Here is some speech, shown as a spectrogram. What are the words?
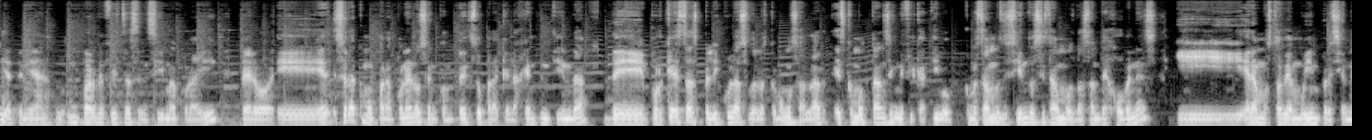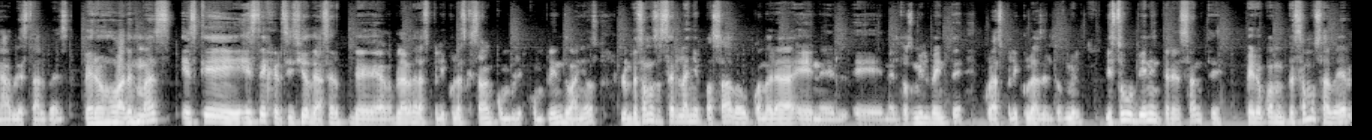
ya tenía un par de fiestas encima por ahí, pero eh, eso era como para ponernos en contexto, para que la gente entienda de por qué estas películas o de las que vamos a hablar es como tan significativo. Como estábamos diciendo, sí estábamos bastante jóvenes y éramos todavía muy impresionables tal vez, pero además es que este ejercicio de hacer, de hablar de las películas que estaban cumpliendo años, lo empezamos a hacer el año pasado, cuando era en el, en el 2020, con las películas del 2000, y estuvo bien interesante, pero cuando empezamos a ver,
